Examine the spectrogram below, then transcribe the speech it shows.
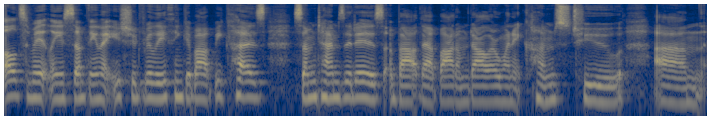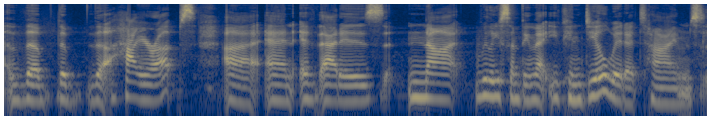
ultimately something that you should really think about because sometimes it is about that bottom dollar when it comes to um, the, the, the higher ups uh, and if that is not really something that you can deal with at times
